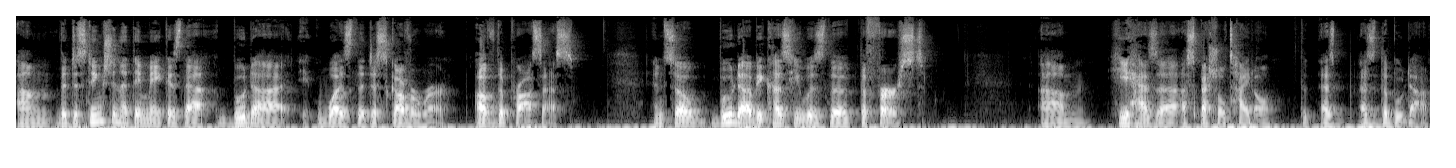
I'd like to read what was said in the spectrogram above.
Um, the distinction that they make is that Buddha was the discoverer of the process. And so, Buddha, because he was the, the first, um, he has a, a, special title as, as the Buddha.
